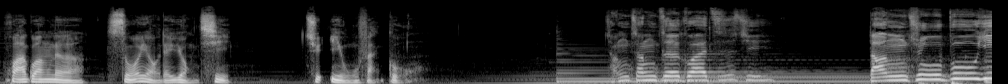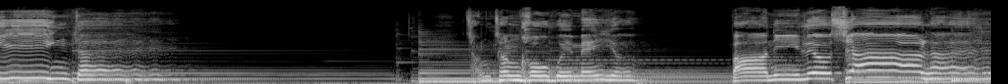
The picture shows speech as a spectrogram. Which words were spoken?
花光了所有的勇气，去义无反顾。常常责怪自己当初不应该，常常后悔没有把你留下来。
